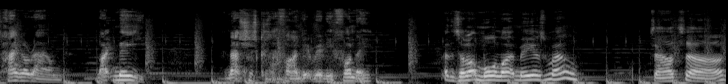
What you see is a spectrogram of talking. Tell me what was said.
hang around, like me. And that's just because I find it really funny. But there's a lot more like me as well. Ta ta.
